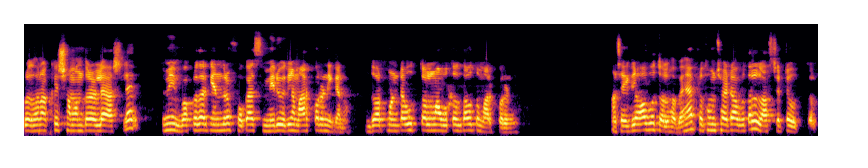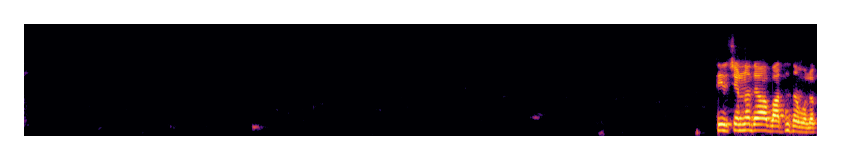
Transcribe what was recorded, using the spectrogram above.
প্রধান অক্ষের সমান্তরালে আসলে তুমি বক্রতার কেন্দ্র ফোকাস মেরু এগুলো মার্ক করনি কেন? দর্পণটা উত্তল না অবতল তাও তো মার্ক করনি। আচ্ছা এগুলো অবতল হবে হ্যাঁ? প্রথম ছয়টা অবতল লাস্টেরটা উত্তল। তীর চিহ্ন দেওয়া বাধ্যতামূলক,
